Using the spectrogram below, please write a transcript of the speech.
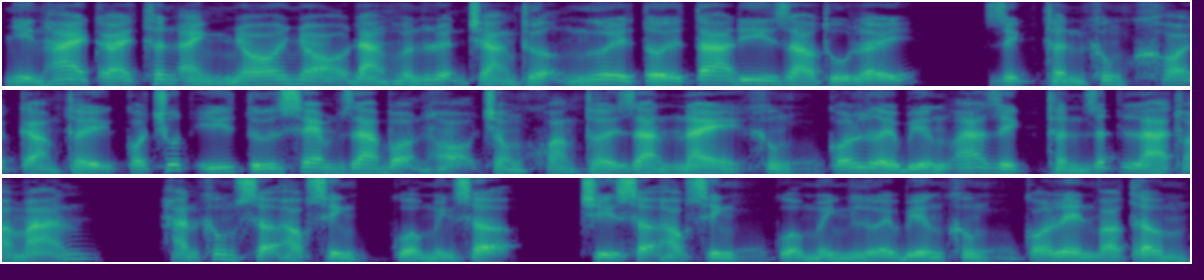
Nhìn hai cái thân ảnh nho nhỏ đang huấn luyện tràng thượng ngươi tới ta đi giao thủ lấy. Dịch thần không khỏi cảm thấy có chút ý tứ xem ra bọn họ trong khoảng thời gian này không có lười biếng á dịch thần rất là thỏa mãn, hắn không sợ học sinh của mình sợ, chỉ sợ học sinh của mình lười biếng không có lên vào tâm.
